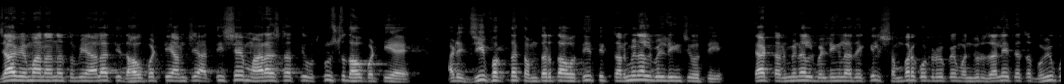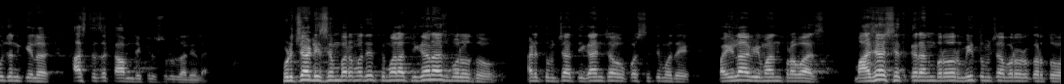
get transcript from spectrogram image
ज्या विमानानं तुम्ही आला ती धावपट्टी आमची अतिशय महाराष्ट्रातली उत्कृष्ट धावपट्टी आहे. आणि जी फक्त कमतरता होती ती टर्मिनल बिल्डिंगची होती. त्या टर्मिनल बिल्डिंगला देखील शंभर कोटी रुपये मंजूर झाले. त्याचं भूमिपूजन केलं. आज त्याचं काम देखील सुरू झालेलं आहे. पुढच्या डिसेंबरमध्ये तुम्हाला तिघांनाच बोलवतो आणि तुमच्या तिघांच्या उपस्थितीमध्ये पहिला विमान प्रवास माझ्या शेतकऱ्यांबरोबर मी तुमच्या बरोबर करतो.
